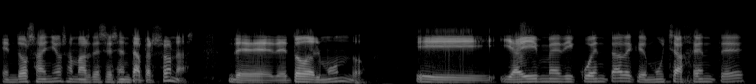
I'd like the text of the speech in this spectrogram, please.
en dos años a más de 60 personas de, todo el mundo. Y, ahí me di cuenta de que mucha gente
